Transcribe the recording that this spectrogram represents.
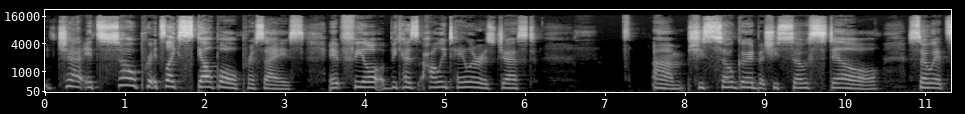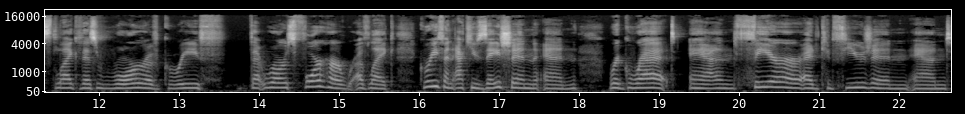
it's so pre- it's like scalpel precise it feel because holly taylor is just um she's so good but she's so still so it's like this roar of grief that roars for her of like grief and accusation and regret and fear and confusion and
